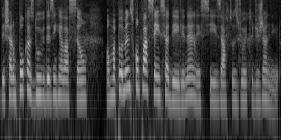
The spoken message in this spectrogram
deixaram poucas dúvidas em relação a uma, pelo menos, complacência dele, né, nesses atos de 8 de janeiro.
